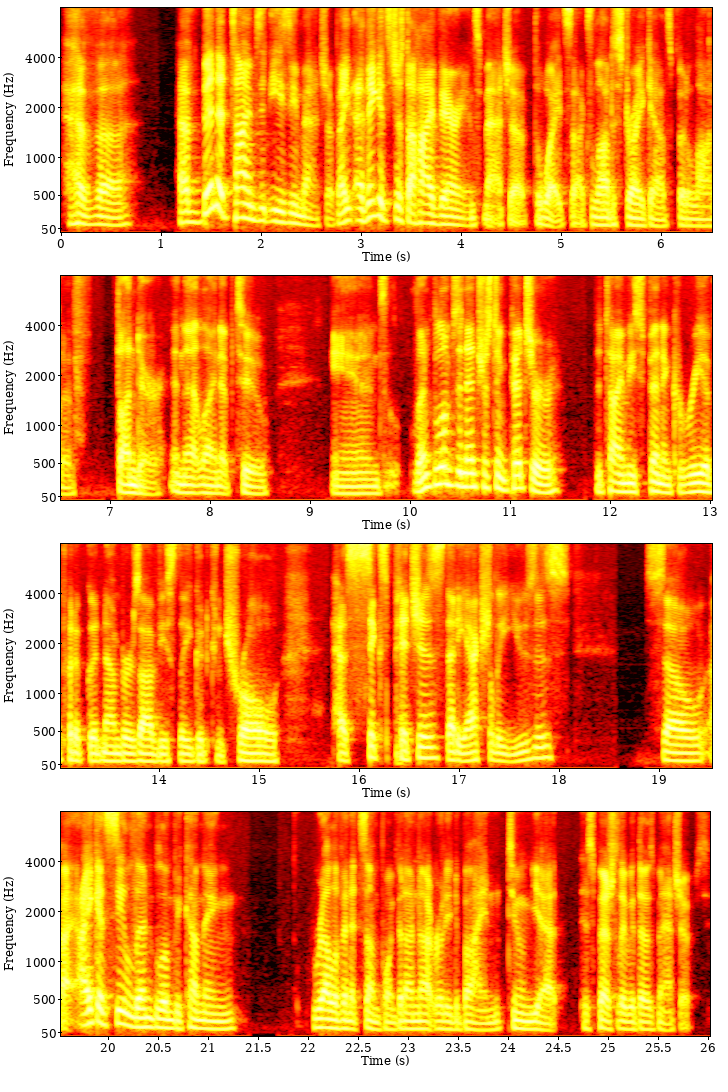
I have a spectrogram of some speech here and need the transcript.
have uh, have been at times an easy matchup. I, I think it's just a high variance matchup. The White Sox, a lot of strikeouts, but a lot of thunder in that lineup too. And Lindblom's an interesting pitcher. The time he spent in Korea put up good numbers. Obviously, good control. Has six pitches that he actually uses. So I, I could see Lindblom becoming relevant at some point, but I'm not ready to buy into him yet, especially with those matchups.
